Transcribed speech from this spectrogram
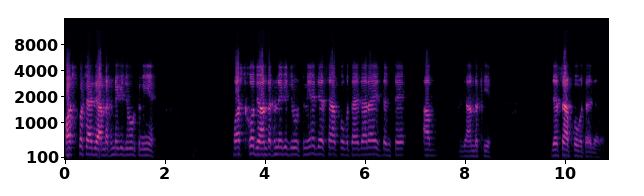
फ़र्स्ट को चाहे ध्यान रखने की ज़रूरत नहीं है. फ़र्स्ट को ध्यान रखने की ज़रूरत नहीं है, जैसे आपको बताया जा रहा है, इस ढंग से आप ध्यान रखिए. जैसे आपको बताया जा रहा है.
